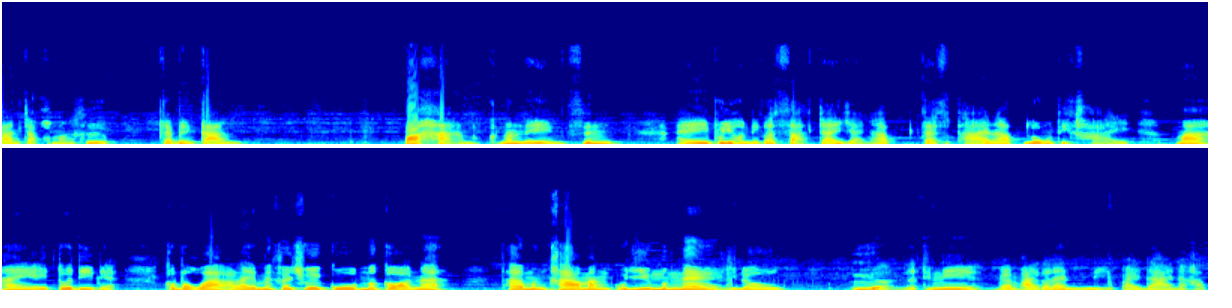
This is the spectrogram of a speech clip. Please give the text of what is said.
การจับของมันคือจะเป็นการประหารนั่นเอง ซึ่งไอ้ผู้หญิงคนนี้ก็สะใจใหญ่นะครับ แต่สุดท้ายนะครับลุงที่ขายมาให้ไอ้ตัวดีเนี่ย ก็บอกว่าอะไรไม่เคยช่วยกูเมื่อก่อนนะ ถ้ามึงฆ่ามันกูยิงมึงแน่อีดอกเอื้อแล้วทีนี้แวมไพร์ก็ได้หนีไปได้นะครับ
